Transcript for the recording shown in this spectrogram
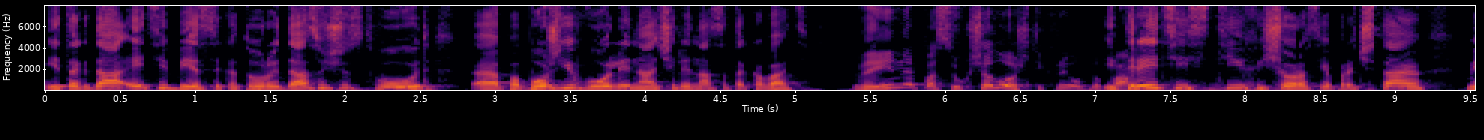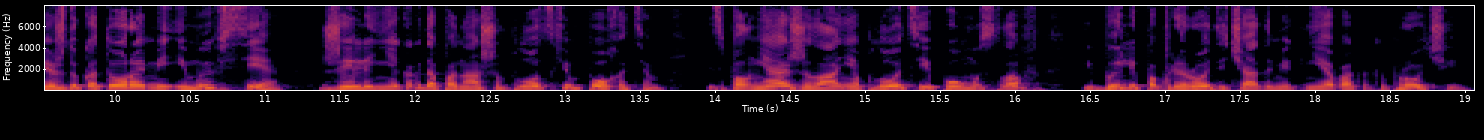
И тогда эти бесы, которые, да, существуют, э, по Божьей воле начали нас атаковать. И третий стих, еще раз я прочитаю, «Между которыми и мы все жили некогда по нашим плотским похотям, исполняя желания плоти и помыслов, и были по природе чадами гнева, как и прочие».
